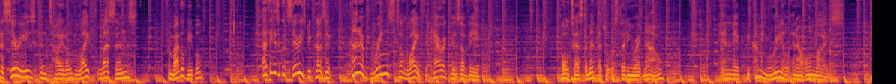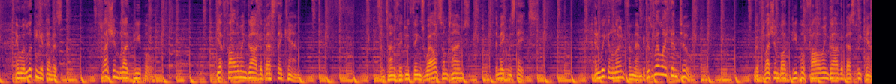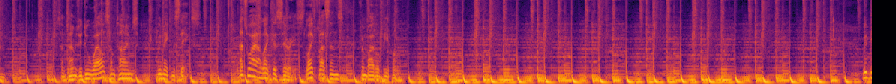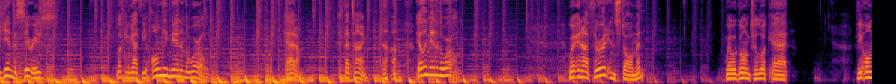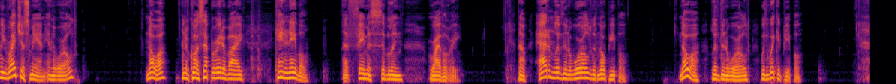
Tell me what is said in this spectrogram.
In a series entitled Life Lessons from Bible People. I think it's a good series because it kind of brings to life the characters of the Old Testament. That's what we're studying right now. And they're becoming real in our own lives. And we're looking at them as flesh and blood people, yet following God the best they can. Sometimes they do things well, sometimes they make mistakes and we can learn from them because we're like them too. We're flesh and blood people following God the best we can. Sometimes we do well, sometimes we make mistakes. That's why I like this series, Life Lessons from Bible People. We begin the series looking at the only man in the world, Adam at that time. the only man in the world. We're in our third installment where we're going to look at the only righteous man in the world, Noah, and of course, separated by Cain and Abel, that famous sibling rivalry. Now, Adam lived in a world with no people. Noah lived in a world with wicked people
